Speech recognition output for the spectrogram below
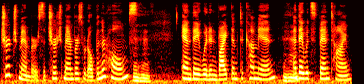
church members. The church members would open their homes Mm-hmm. and they would invite them to come in and they would spend time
